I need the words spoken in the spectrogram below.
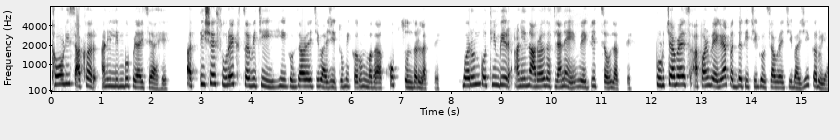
थोडी साखर आणि लिंबू पिळायचे आहे. अतिशय सुरेख चवीची ही घोसावळ्याची भाजी तुम्ही करून बघा खूप सुंदर लागते. वरून कोथिंबीर आणि नारळ घातल्याने वेगळीच चव लागते. पुढच्या वेळेस आपण वेगळ्या पद्धतीची घोसावळ्याची भाजी करूया.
